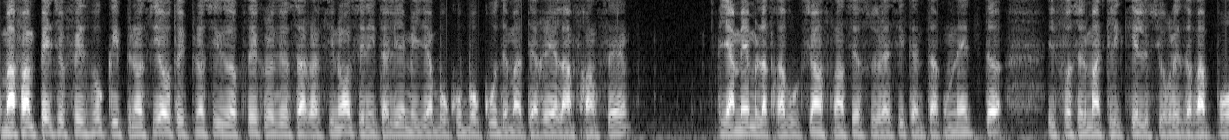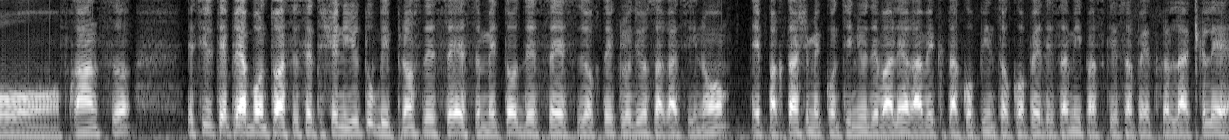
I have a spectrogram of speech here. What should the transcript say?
Ma fanpage sur Facebook, Hypnosie, Auto-Hypnosie docteur Claudio Saracino, c'est en italien, mais il y a beaucoup, beaucoup de matériel en français. Il y a même la traduction en français sur le site internet. Il faut seulement cliquer sur le drapeau France. Et s'il te plaît, abonne-toi sur cette chaîne YouTube Hypnose DCS, méthode DCS, Dr Claudio Saracino, et partage mes contenus de valeur avec ta copine, ton copain, tes amis, parce que ça peut être la clé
